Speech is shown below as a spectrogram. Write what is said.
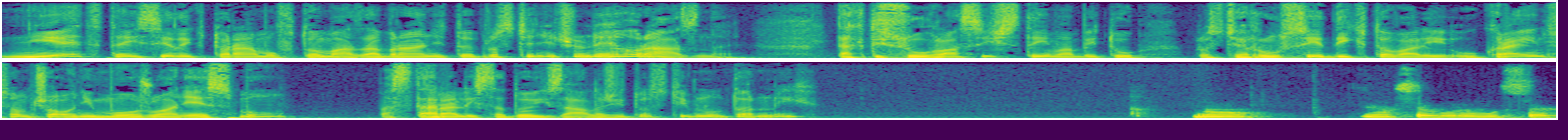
nie tej sily, ktorá mu v tom má zabrániť, to je prostě niečo nehorázne. Tak ty súhlasíš s tým, aby tu prostě Rusi diktovali Ukrajincom, čo oni môžu a nesmú? A starali sa do ich záležitostí vnútorných? No, já se budu muset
